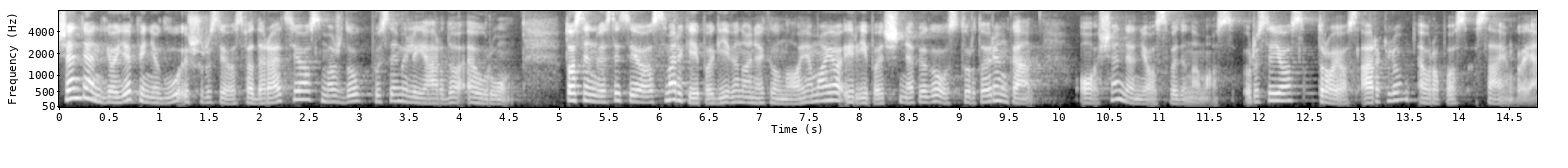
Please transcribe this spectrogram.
Šiandien joje pinigų iš Rusijos federacijos maždaug pusę milijardo eurų. Tos investicijos smarkiai pagyvino nekilnojamojo ir ypač nepigaus turto rinką o šiandien jos vadinamos Rusijos trojos arklių Europos Sąjungoje.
